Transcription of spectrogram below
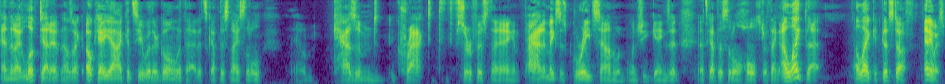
and then I looked at it, and I was like, "Okay, yeah, I can see where they're going with that. It's got this nice little, you know, chasmed, cracked surface thing, and it makes this great sound when when she gangs it, and it's got this little holster thing. I like that. I like it. Good stuff. Anyways,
